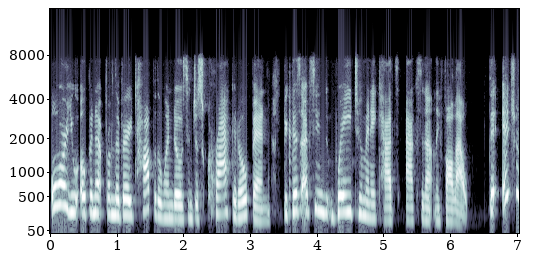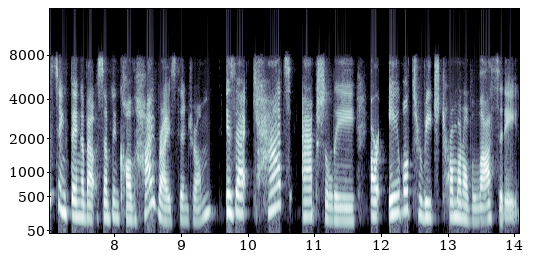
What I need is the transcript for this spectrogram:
or you open it from the very top of the windows and just crack it open because I've seen way too many cats accidentally fall out. The interesting thing about something called high rise syndrome is that cats actually are able to reach terminal velocity,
